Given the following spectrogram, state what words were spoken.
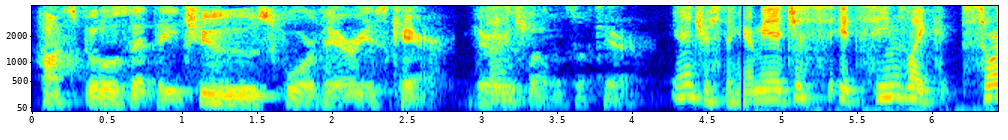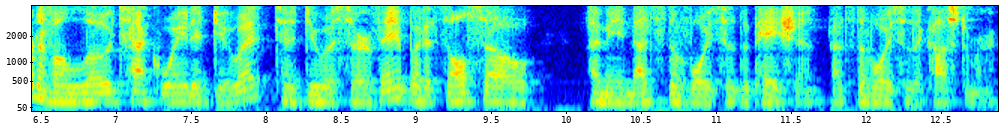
hospitals that they choose for various care, various levels of care. Interesting. I mean, it just it seems like sort of a low tech way to do it, to do a survey, but it's also, I mean, that's the voice of the patient, that's the voice of the customer.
